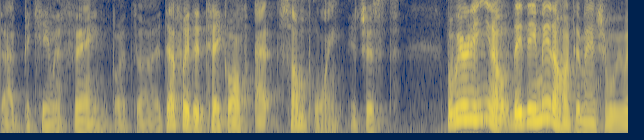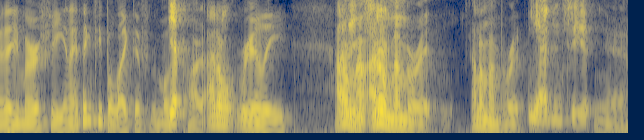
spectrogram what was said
that became a thing, but uh, it definitely did take off at some point. It just, but we already, you know, they, they made a Haunted Mansion movie with Eddie Murphy, and I think people liked it for the most Yep. part. I don't really, I I don't, didn't remember, I don't it. remember it. I don't remember it. yeah, I didn't see it. Yeah,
